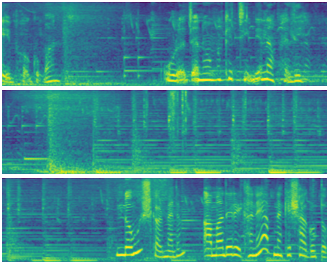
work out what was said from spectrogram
হে ভগবান ওরা যেন আমাকে চিনে না ফেলে। নমস্কার ম্যাডাম। আমাদের এখানে আপনাকে স্বাগত।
